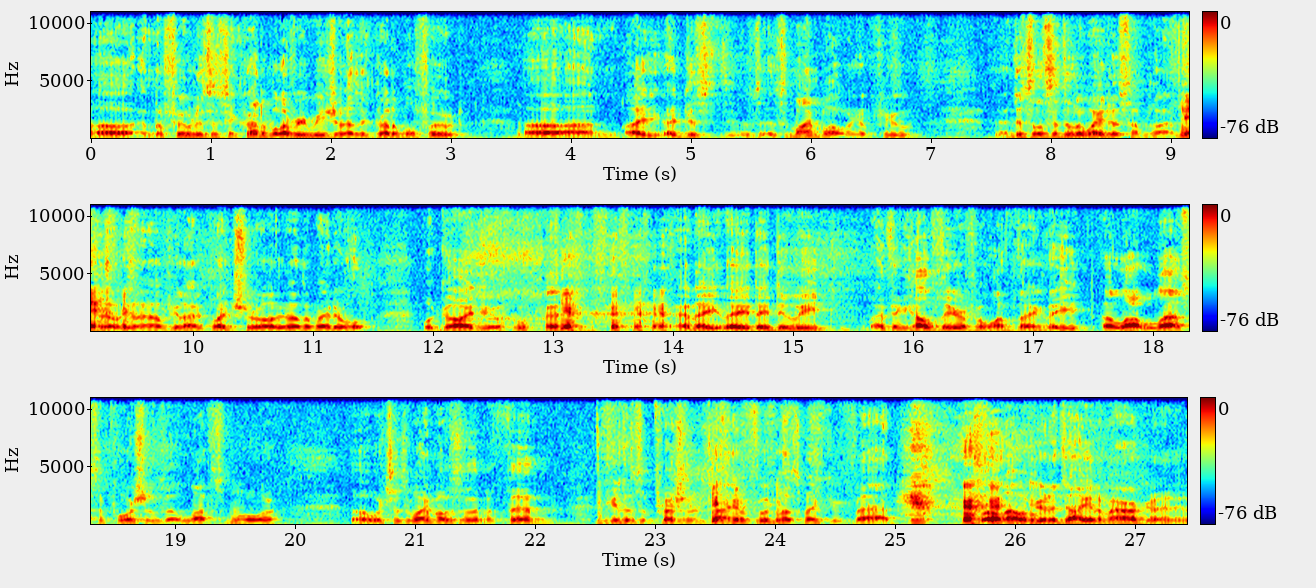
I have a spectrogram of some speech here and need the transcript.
Uh, and the food is just incredible. Every region has incredible food. Uh, and I, I just it's, it's mind blowing if you just listen to the waiter sometimes. Yeah. too, you know, if you're not quite sure, you know, the waiter will will guide you. and they, they, they do eat, I think, healthier for one thing. They eat a lot less. The portions are a lot smaller, uh, which is why most of them are thin. You get this impression Italian food must make you fat. Well, no, if you're an Italian American and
